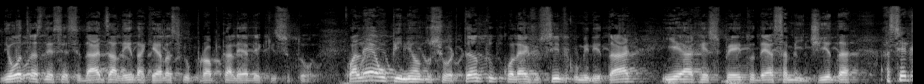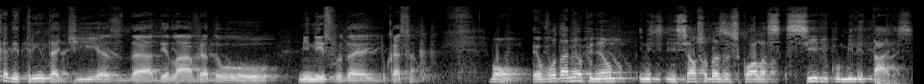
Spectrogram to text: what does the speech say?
de outras necessidades, além daquelas que o próprio Caleb aqui citou. Qual é a opinião do senhor, tanto o Colégio Cívico Militar e a respeito dessa medida, há cerca de 30 dias da de lavra do ministro da Educação? Bom, eu vou dar minha opinião inicial sobre as escolas cívico-militares.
